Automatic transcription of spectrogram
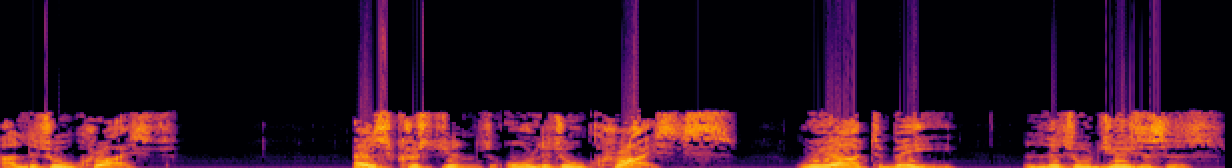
a little Christ. As Christians or little Christs, we are to be little Jesuses,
